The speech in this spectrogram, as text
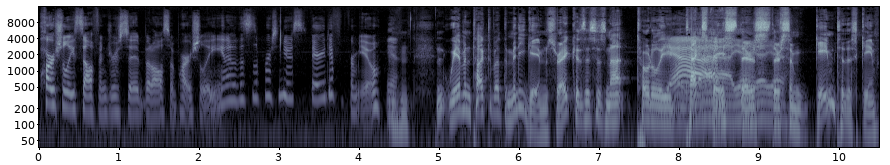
partially self-interested but also partially you know this is a person who's very different from you yeah mm-hmm. we haven't talked about the mini games right because this is not totally yeah. text-based yeah, yeah, there's there's some game to this game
